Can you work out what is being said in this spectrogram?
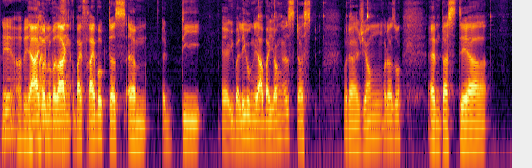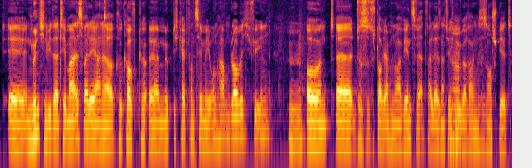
Nee, erwähnen ja, ich wollte nur sagen, bei Freiburg, dass ähm, die äh, Überlegung ja bei Jong ist, dass, oder Jong oder so, ähm, dass der äh, in München wieder Thema ist, weil die ja eine Rückkaufmöglichkeit äh, von 10 Millionen haben, glaube ich, für ihn. Mhm. Und äh, das ist, glaube ich, einfach nur erwähnenswert, weil er natürlich ja. eine überragende Saison spielt.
